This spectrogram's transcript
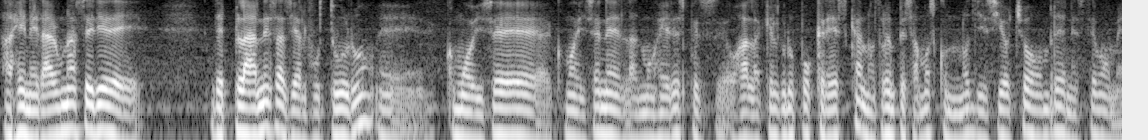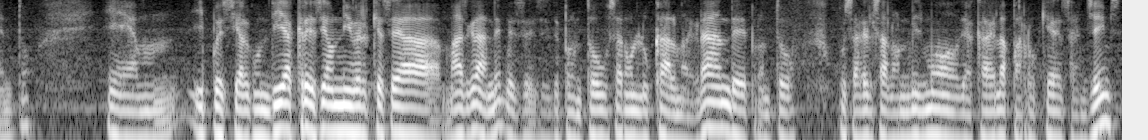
a, generar una serie de, de, planes hacia el futuro. como, dice, como dicen las mujeres, pues ojalá que el grupo crezca. Nosotros empezamos con unos 18 hombres en este momento. Em, y pues si algún día crece a un nivel que sea más grande, pues de pronto usar un local más grande, de pronto usar el salón mismo de acá de la parroquia de San James.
